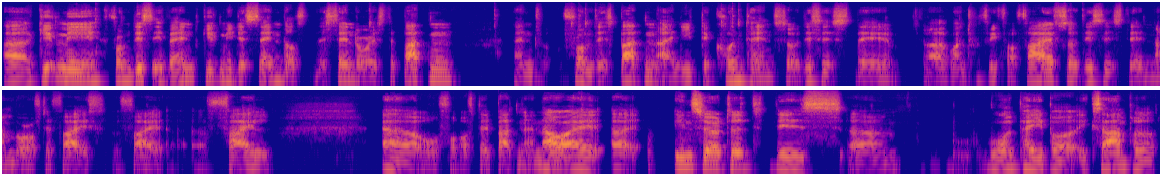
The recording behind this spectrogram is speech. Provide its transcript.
uh, give me from this event, give me the sender. The sender is the button, and from this button I need the content. So this is the uh, 1, 2, 3, 4, 5. So this is the number of the five, five uh, file uh, of, of that button. And now I uh, inserted this um, wallpaper example.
